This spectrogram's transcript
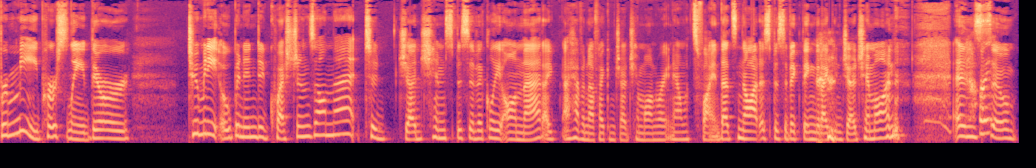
for me personally, there are too many open ended questions on that to judge him specifically on that. I, I have enough I can judge him on right now. It's fine. That's not a specific thing that I can judge him on. And so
